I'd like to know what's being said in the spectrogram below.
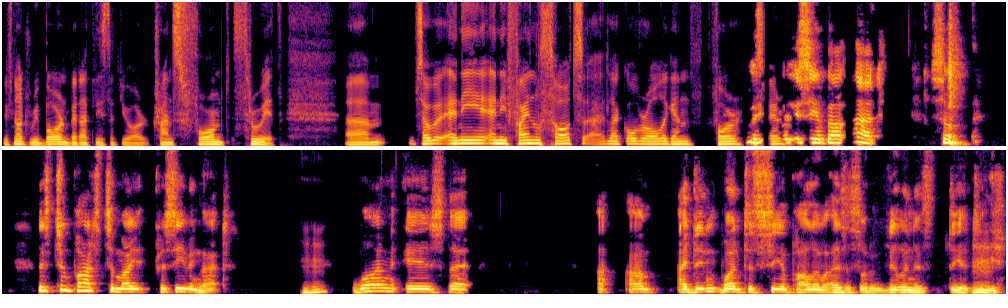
if not reborn, but at least that you are transformed through it. Um, so any any final thoughts uh, like overall again for what, what you see about that so there's two parts to my perceiving that. Mm-hmm. One is that I, um, I didn't want to see Apollo as a sort of villainous deity. Mm.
